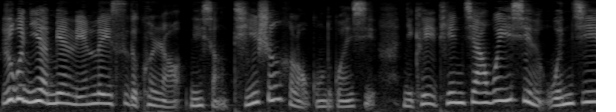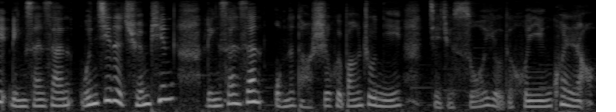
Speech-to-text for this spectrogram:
如果你也面临类似的困扰，你想提升和老公的关系，你可以添加微信文姬零三三，文姬的全拼零三三，我们的导师会帮助你解决所有的婚姻困扰，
